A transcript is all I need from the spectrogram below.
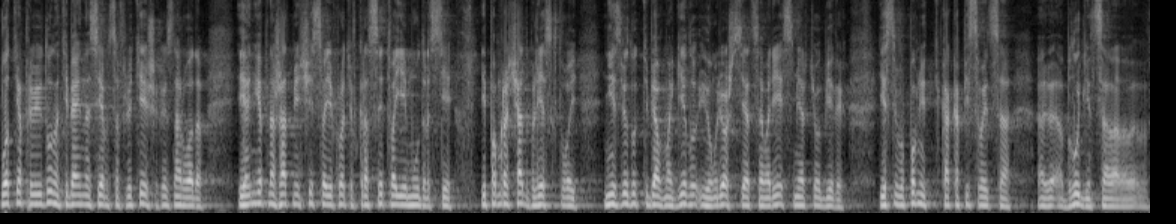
«Вот я приведу на тебя иноземцев, лютейших из народов, и они обнажат мечи свои против красы твоей мудрости, и помрачат блеск твой, не изведут тебя в могилу, и умрешь в сердце морей смертью убитых». Если вы помните, как описывается э, блудница в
